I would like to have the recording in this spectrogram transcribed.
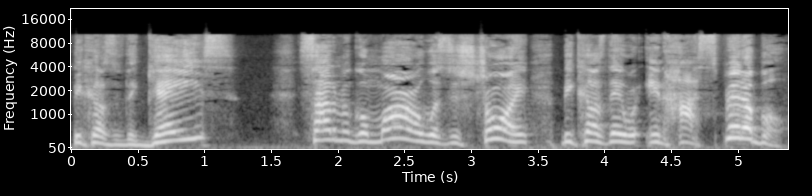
because of the gays. Sodom and Gomorrah was destroyed because they were inhospitable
